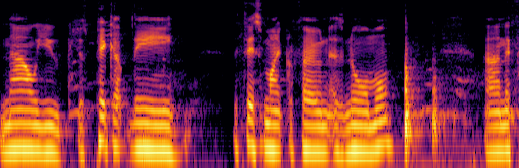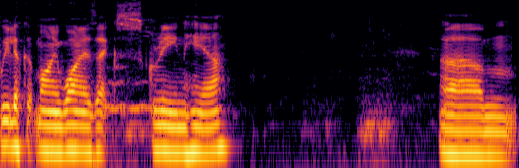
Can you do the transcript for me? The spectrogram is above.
Now you just pick up the the FIS microphone as normal. And if we look at my Wires X screen here um,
